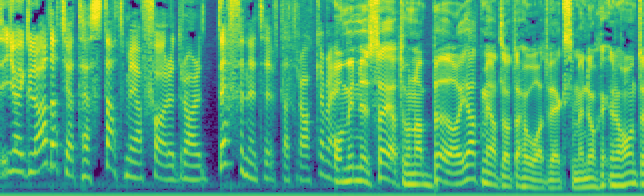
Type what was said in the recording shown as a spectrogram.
jag är glad att jag har testat, men jag föredrar definitivt att raka mig. Om vi nu säger att hon har börjat med att låta håret växa, men då, då, har, hon inte,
